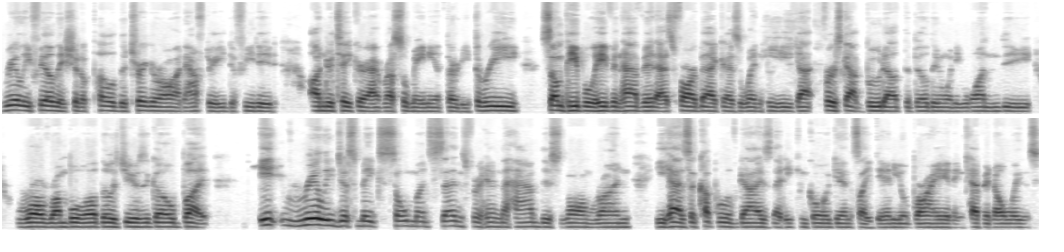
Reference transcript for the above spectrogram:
really feel they should have pulled the trigger on after he defeated Undertaker at WrestleMania 33. Some people even have it as far back as when he got first got booed out the building when he won the Royal Rumble all those years ago. But it really just makes so much sense for him to have this long run. He has a couple of guys that he can go against, like Daniel Bryan and Kevin Owens.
